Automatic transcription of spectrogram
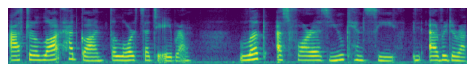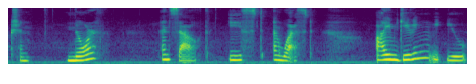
After Lot had gone, the Lord said to Abram, Look as far as you can see in every direction, north and south, east and west. I am giving you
